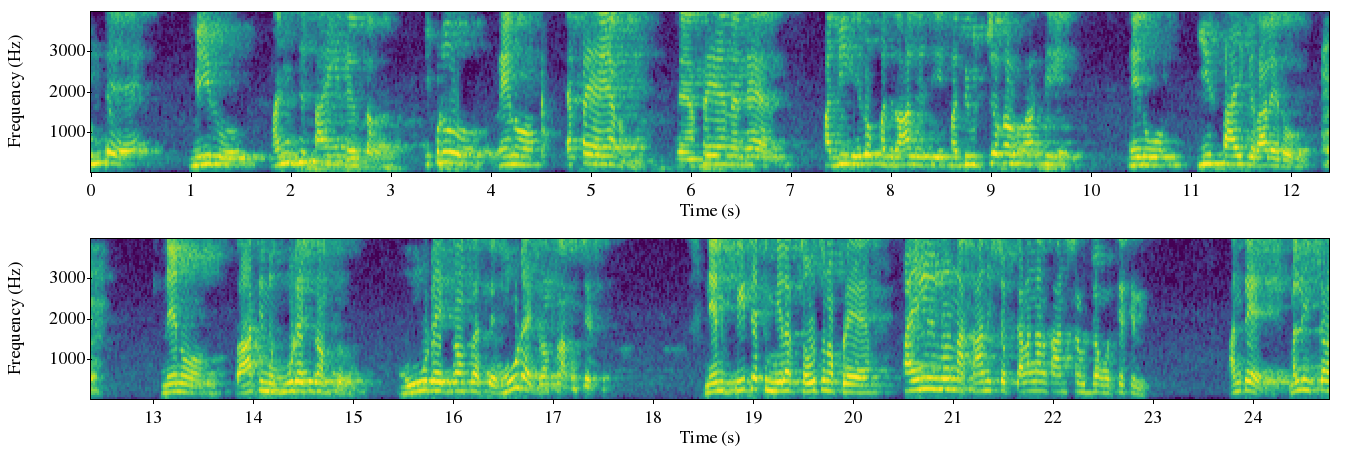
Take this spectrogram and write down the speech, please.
ఉంటే మీరు మంచి స్థాయికి చేరుతారు. ఇప్పుడు నేను ఎస్ఐ అయ్యాను. నేను ఎస్ఐ అయ్యానంటే పది ఏదో పది రాలేసి పది ఉద్యోగాలు రాసి నేను ఈ స్థాయికి రాలేదు. నేను రాసిన మూడు ఎగ్జామ్స్ మూడు ఎగ్జామ్స్ రాస్తే మూడు ఎగ్జామ్స్ నాకు వచ్చేసాయి నేను బీటెక్ మీలకు చదువుతున్నప్పుడే ఫైనల్ ఇయర్లో నా కానిస్టేబుల్ తెలంగాణ కానిస్టేబుల్ ఉద్యోగం వచ్చేసింది. అంతే. మళ్ళీ ఇక్కడ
